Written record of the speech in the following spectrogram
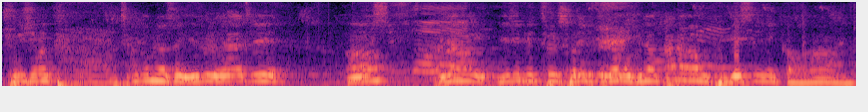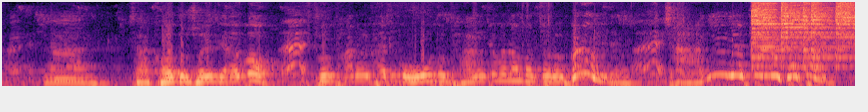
중심을 다 잡으면서 일을 해야지. 어 그냥 이리 비틀 저리 비틀 하고 그냥 따라가면 되겠습니까 어, 자, 거두절미하고 네. 두 발을 가지고 오두 방정을 한번 떨어 보는데 네. 장인이 없던 못했다.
